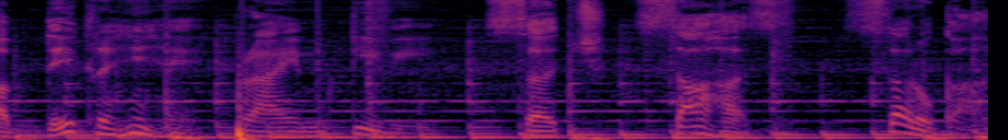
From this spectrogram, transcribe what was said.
आप देख रहे हैं प्राइम टीवी सच, साहस, सरोकार।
